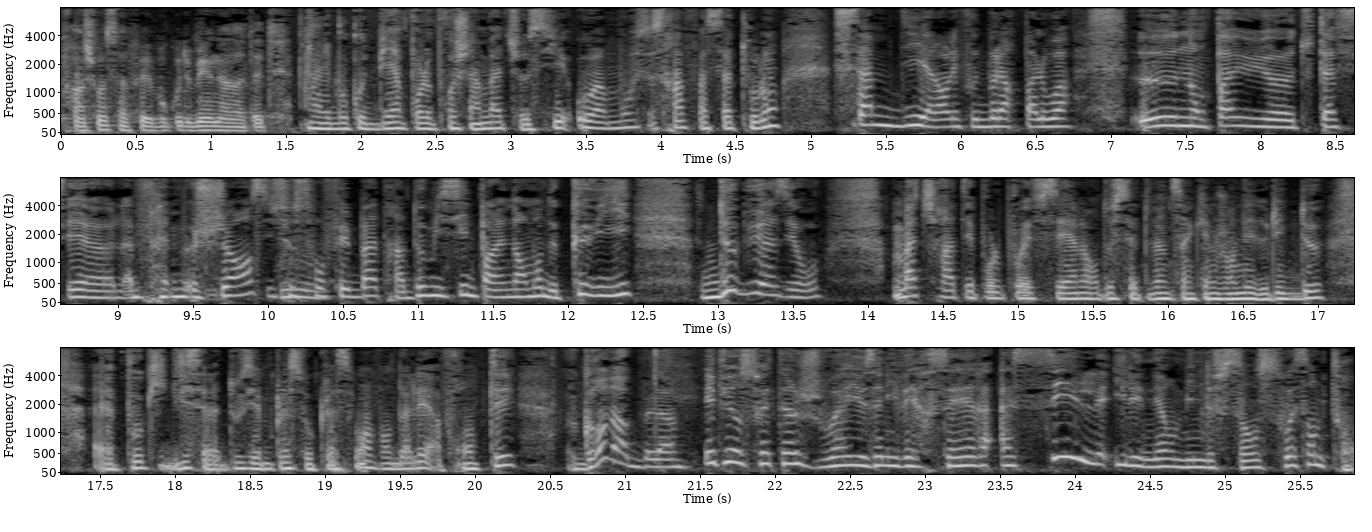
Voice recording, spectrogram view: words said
Franchement, ça fait beaucoup de bien à la tête. Allez, beaucoup de bien pour le prochain match aussi au Hameau. Ce sera face à Toulon samedi. Alors les footballeurs palois, eux, n'ont pas eu euh, tout à fait euh, la même chance. Ils se sont fait battre à domicile par les Normands de Quevilly. Deux buts à zéro. Match raté pour le Pau FC lors de cette 25e journée de Ligue 2. Euh, Pau qui glisse à la 12e place au classement avant d'aller affronter Grenoble. Et puis on souhaite un joyeux anniversaire à Syl. Il est né en 1963.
